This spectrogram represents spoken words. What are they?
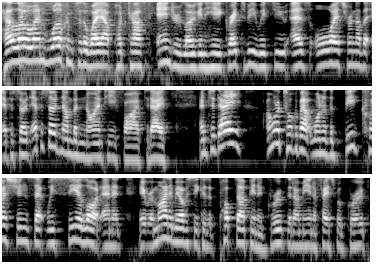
Hello and welcome to the Way Out podcast. Andrew Logan here. Great to be with you as always for another episode, episode number 95 today. And today, I want to talk about one of the big questions that we see a lot. And it, it reminded me, obviously, because it popped up in a group that I'm in, a Facebook group.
